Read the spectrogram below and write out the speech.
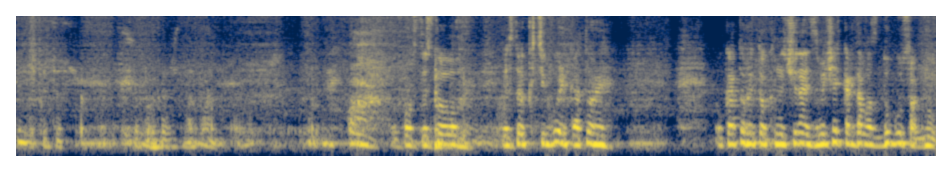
еще покажешь нормально. Вы просто из, того, из той категории, которая у которой только начинает замечать, когда вас дугу согнуло.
